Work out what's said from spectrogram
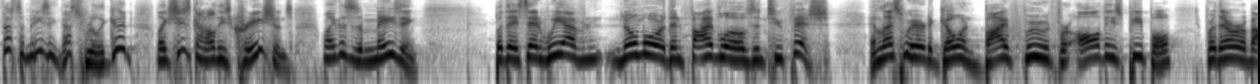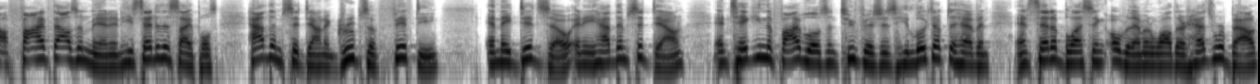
That's amazing. That's really good. Like she's got all these creations. I'm like, this is amazing. But they said, we have no more than five loaves and two fish. Unless we are to go and buy food for all these people, for there were about 5,000 men. And he said to the disciples, have them sit down in groups of 50 and they did so, and he had them sit down. And taking the five loaves and two fishes, he looked up to heaven and said a blessing over them. And while their heads were bowed,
